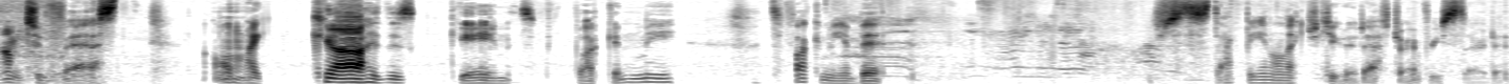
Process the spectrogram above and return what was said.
I'm too fast. Oh my god, this game is fucking me. It's fucking me a bit. Stop being electrocuted after I've restarted.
